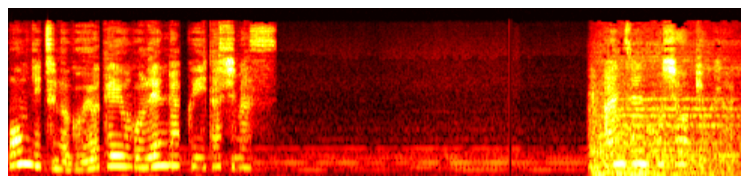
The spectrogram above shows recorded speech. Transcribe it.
本日のご予定をご連絡いたします。安全保障局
